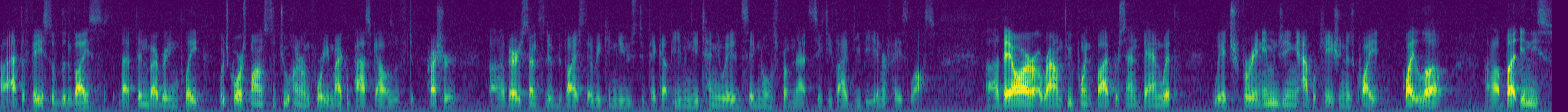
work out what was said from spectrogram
uh, at the face of the device, that thin vibrating plate, which corresponds to 240 micropascals of pressure a very sensitive device that we can use to pick up even the attenuated signals from that 65 dB interface loss. Uh, they are around 3.5% bandwidth, which for an imaging application is quite, quite low. Uh, but in these,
